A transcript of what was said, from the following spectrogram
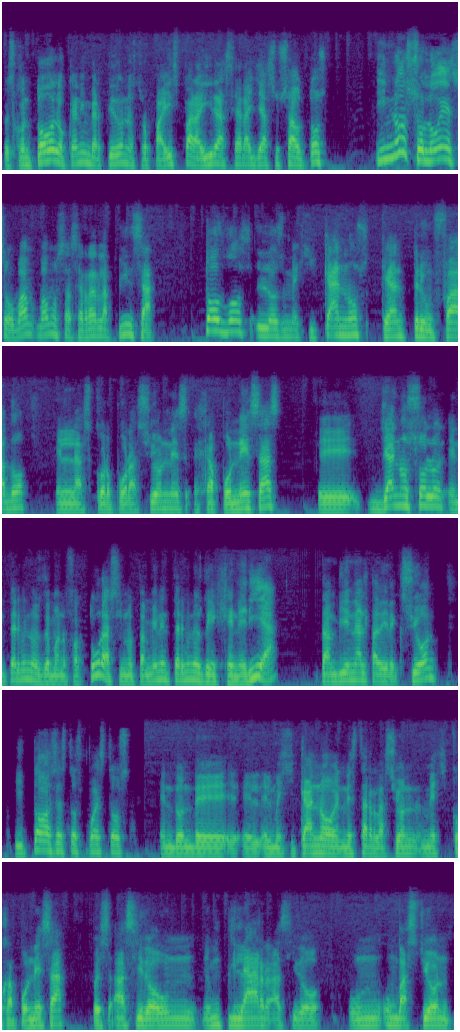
pues con todo lo que han invertido en nuestro país para ir a hacer allá sus autos. Y no solo eso, vamos a cerrar la pinza. Todos los mexicanos que han triunfado en las corporaciones japonesas, eh, ya no solo en términos de manufactura, sino también en términos de ingeniería, también alta dirección y todos estos puestos en donde el, mexicano en esta relación México-japonesa, pues ha sido un, pilar, ha sido un, bastión,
